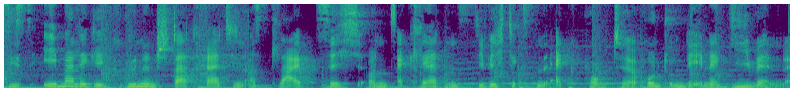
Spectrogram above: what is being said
Sie ist ehemalige Grünen Stadträtin aus Leipzig und erklärt uns die wichtigsten Eckpunkte rund um die Energiewende.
